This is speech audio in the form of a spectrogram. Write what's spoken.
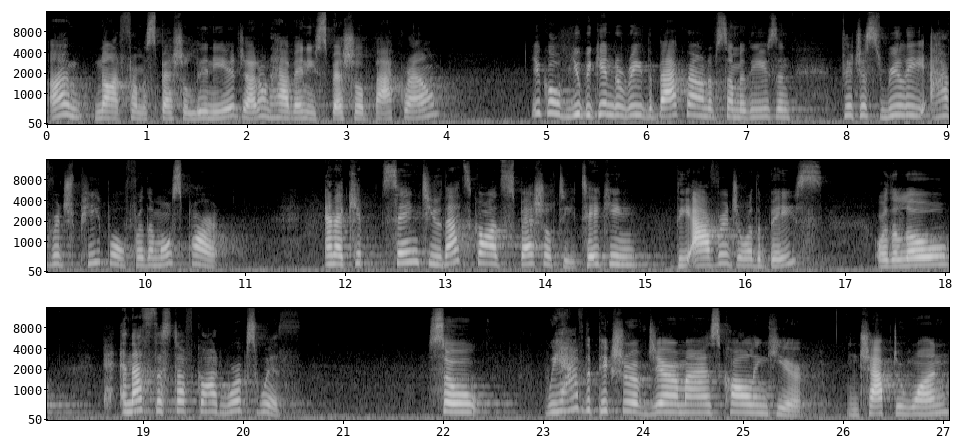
I'm not from a special lineage. I don't have any special background. You go, you begin to read the background of some of these, and they're just really average people for the most part. And I keep saying to you, that's God's specialty, taking the average or the base or the low and that's the stuff God works with. So we have the picture of Jeremiah's calling here in chapter 1.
